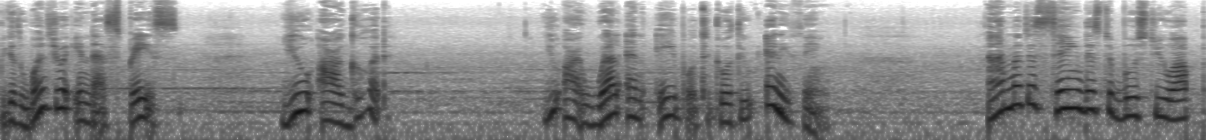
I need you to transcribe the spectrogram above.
Because once you're in that space, you are good you are well and able to go through anything. And I'm not just saying this to boost you up.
